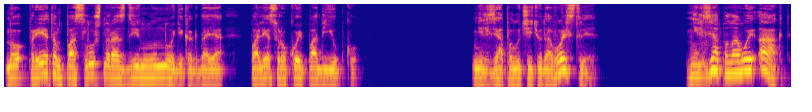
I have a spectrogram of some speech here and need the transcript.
но при этом послушно раздвинула ноги, когда я полез рукой под юбку. «Нельзя получить удовольствие?» Нельзя половой акт.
